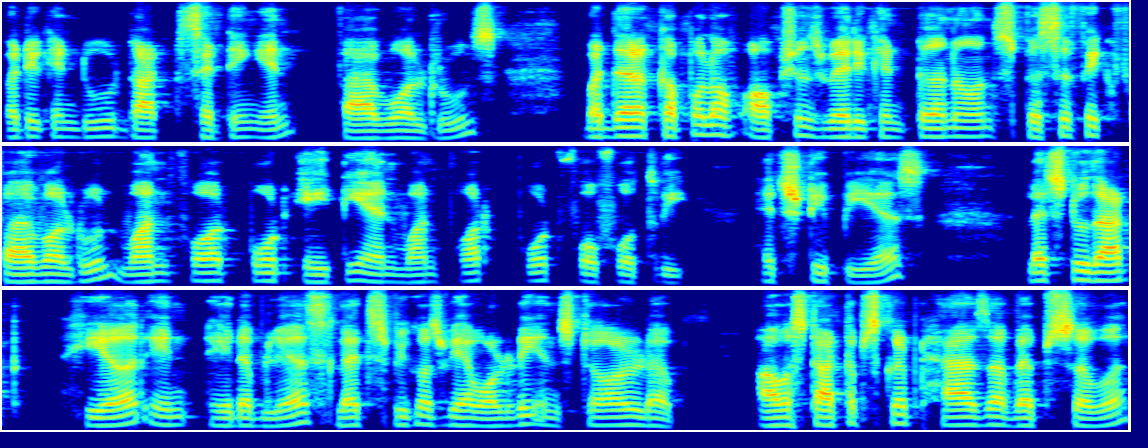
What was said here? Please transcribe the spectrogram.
but you can do that setting in firewall rules. But there are a couple of options where you can turn on specific firewall rule, one for port 80 and one for port 443 HTTPS. Let's do that here in AWS. Let's because we have already installed uh, our startup script has a web server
